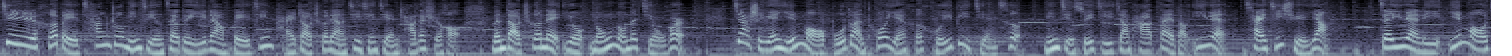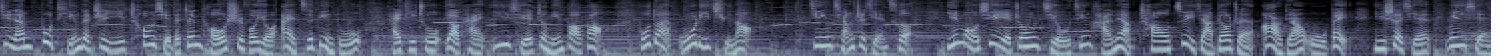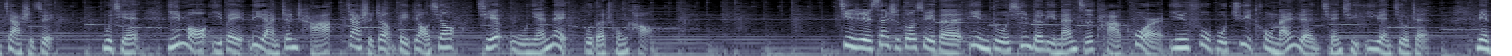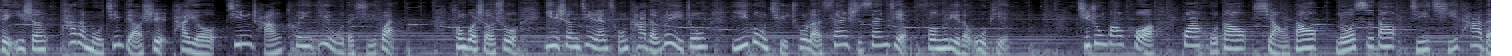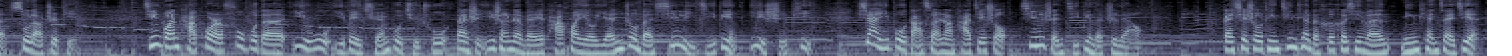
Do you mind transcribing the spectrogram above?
近日，河北沧州民警在对一辆北京牌照车辆进行检查的时候，闻到车内有浓浓的酒味儿，驾驶员尹某不断拖延和回避检测，民警随即将他带到医院采集血样。在医院里，尹某竟然不停地质疑抽血的针头是否有艾滋病毒，还提出要看医学证明报告，不断无理取闹。经强制检测，尹某血液中酒精含量超醉驾标准二点五倍，已涉嫌危险驾驶罪。目前，尹某已被立案侦查，驾驶证被吊销，且五年内不得重考。近日，三十多岁的印度新德里男子塔库尔因腹部剧痛难忍，前去医院就诊。面对医生，他的母亲表示，他有经常吞异物的习惯。通过手术，医生竟然从他的胃中一共取出了三十三件锋利的物品，其中包括刮胡刀、小刀、螺丝刀及其他的塑料制品。尽管塔库尔腹部的异物已被全部取出，但是医生认为他患有严重的心理疾病异食癖，下一步打算让他接受精神疾病的治疗。感谢收听今天的呵呵新闻，明天再见。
